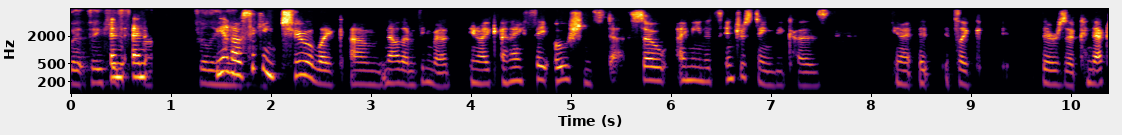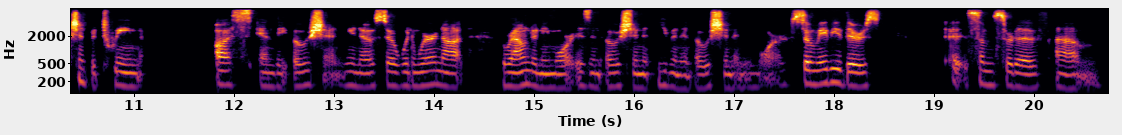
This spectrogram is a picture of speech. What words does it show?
But thank you and, and yeah, and I was thinking too, like um, now that I'm thinking about it, you know, like, and I say ocean's death. So I mean, it's interesting because you know it, it's like there's a connection between us and the ocean. You know, so when we're not around anymore, is an ocean even an ocean anymore? So maybe there's uh, some sort of um,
